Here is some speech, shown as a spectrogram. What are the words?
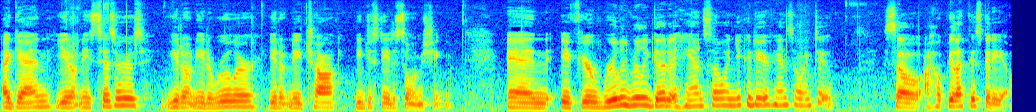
Again, you don't need scissors, you don't need a ruler, you don't need chalk, you just need a sewing machine. And if you're really, really good at hand sewing, you can do your hand sewing too. So I hope you like this video.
